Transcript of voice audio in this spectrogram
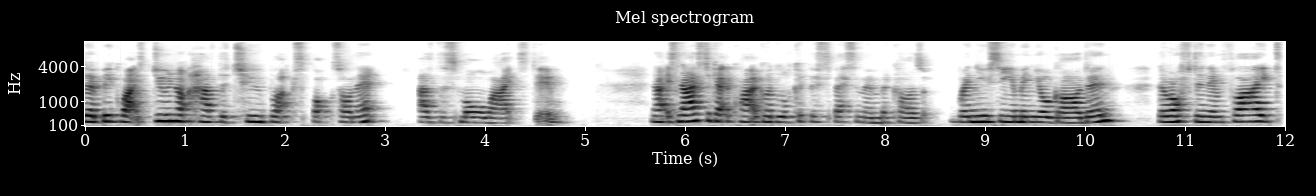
the big whites do not have the two black spots on it as the small whites do. Now it's nice to get a quite a good look at this specimen because when you see them in your garden, they're often in flight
